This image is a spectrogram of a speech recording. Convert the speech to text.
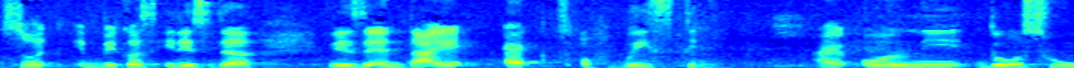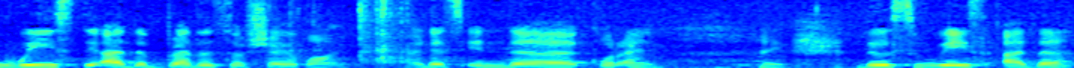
So because it is the it is the entire act of wasting. I only those who waste they are the brothers of shaitan. Right? That's in the Quran. Right? Those who waste are the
